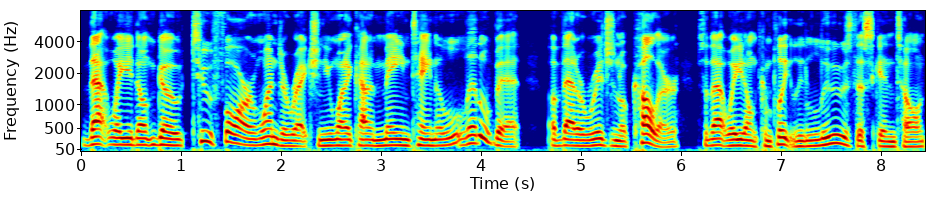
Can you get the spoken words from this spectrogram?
That way you don't go too far in one direction. You want to kind of maintain a little bit of that original color so that way you don't completely lose the skin tone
